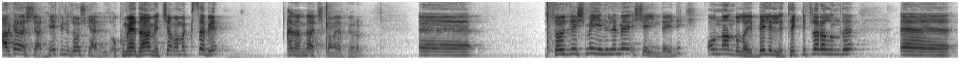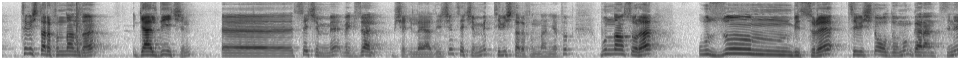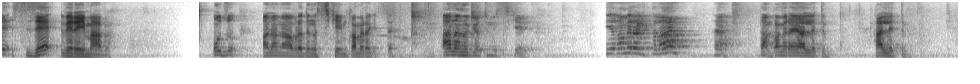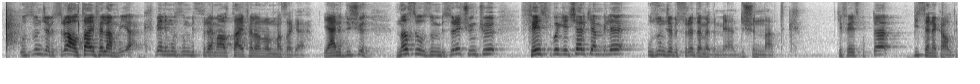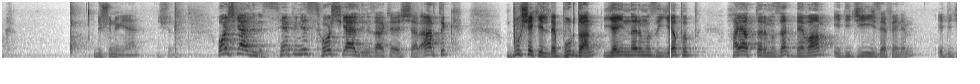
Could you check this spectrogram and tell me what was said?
arkadaşlar hepiniz hoş geldiniz. Okumaya devam edeceğim ama kısa bir hemen bir açıklama yapıyorum. Ee, sözleşme yenileme şeyindeydik. Ondan dolayı belirli teklifler alındı. Ee, Twitch tarafından da geldiği için ee, seçimimi ve güzel bir şekilde geldiği için seçimimi Twitch tarafından yapıp bundan sonra uzun bir süre Twitch'te olduğumun garantisini size vereyim abi. Uzun... Ananı avradını sikeyim kamera gitti. Ananı götünü sikeyim. Niye kamera gitti lan? Heh. Tamam kamerayı hallettim. Hallettim. Uzunca bir süre 6 ay falan mı? Yok. Benim uzun bir sürem 6 ay falan olmaz aga. Yani düşün. Nasıl uzun bir süre? Çünkü Facebook'a geçerken bile uzunca bir süre demedim yani. Düşünün artık. Ki Facebook'ta bir sene kaldık. Düşünün yani. Düşünün. Hoş geldiniz. Hepiniz hoş geldiniz arkadaşlar. Artık bu şekilde buradan yayınlarımızı yapıp hayatlarımıza devam edeceğiz efendim. Edeceğiz.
